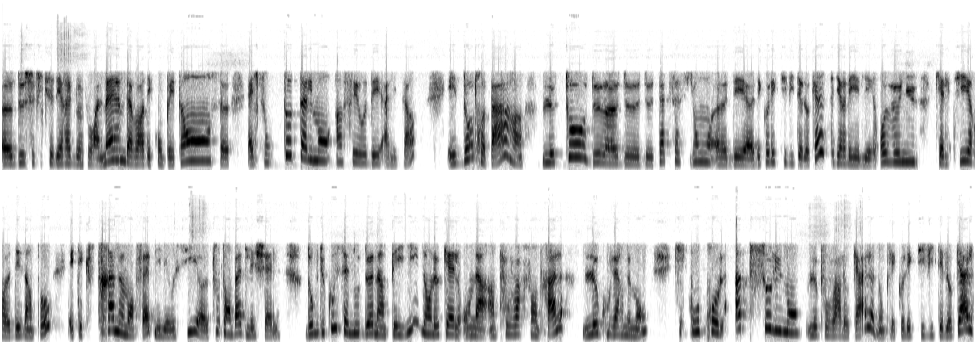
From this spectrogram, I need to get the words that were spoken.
de se fixer des règles pour elles-mêmes, d'avoir des compétences. Elles sont totalement inféodées à l'État. Et d'autre part, le taux de, euh, taxation euh, euh, des, collectivités locales, c'est-à-dire les, revenus qu'elles tirent des impôts, est extrêmement faible. Il est aussi tout en bas de l'échelle. Donc du coup, ça nous donne un pays dans lequel on a un pouvoir central le gouvernement, qui contrôle absolument le pouvoir local, donc les collectivités locales,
